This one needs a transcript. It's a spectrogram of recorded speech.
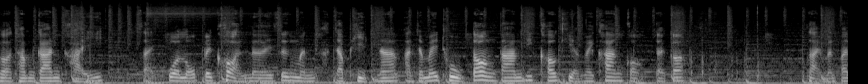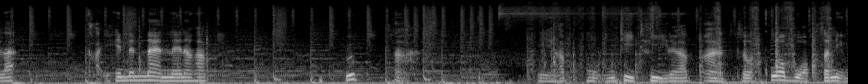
ก็ทำการไขใส่ขั้วลบไปก่อนเลย ซึ่งมันอาจจะผิดนะครับ อาจจะไม่ถูกต้องตามที่เขาเขียนไว้ข้างกล่อง แต่ก็ใส่มันไปละ ไขให้แน่น ๆ เลยนะครับปึ๊บอะนี่ครับหมุนทีๆเลยครับอ่าส่วนขั้วบวกสนิม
